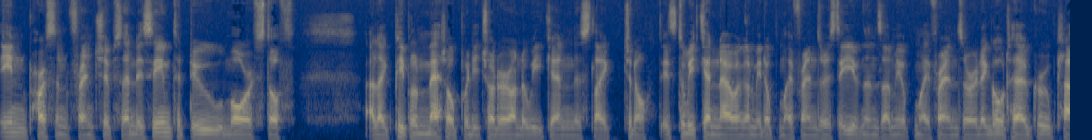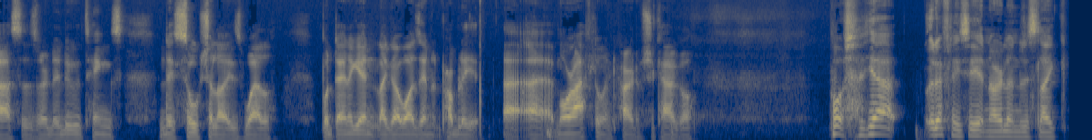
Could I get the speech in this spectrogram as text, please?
in person friendships and they seem to do more stuff. Uh, like people met up with each other on the weekend. It's like, you know, it's the weekend now, I'm going to meet up with my friends, or it's the evenings, I'll meet up with my friends, or they go to group classes, or they do things and they socialize well. But then again, like I was in probably a, a more affluent part of Chicago. But yeah, I definitely see it in Ireland. It's like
